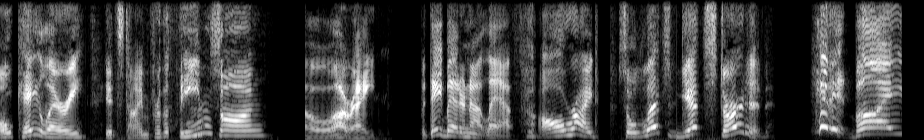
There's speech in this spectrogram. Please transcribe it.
Okay, Larry, it's time for the theme song. Oh, all right. But they better not laugh. All right, so let's get started. Hit it, boy!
